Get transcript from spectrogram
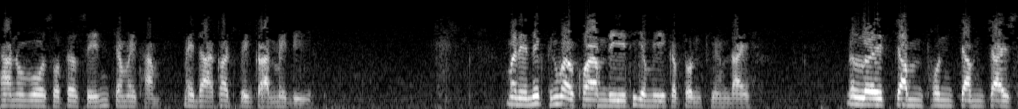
ทานุโบสถศีลจะไม่ทำไม่ได้ก็จะเป็นการไม่ดี ไม่ได้นึกถึงว่าความดีที่จะมีกับตนเพียงใด ก็เลยจำทนจำใจส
